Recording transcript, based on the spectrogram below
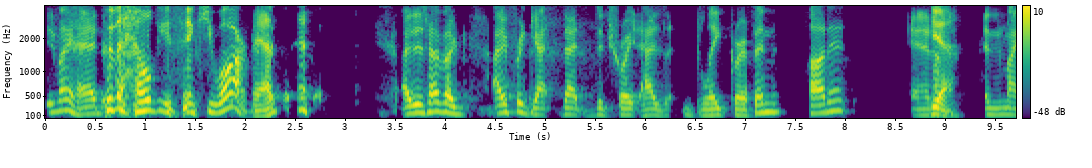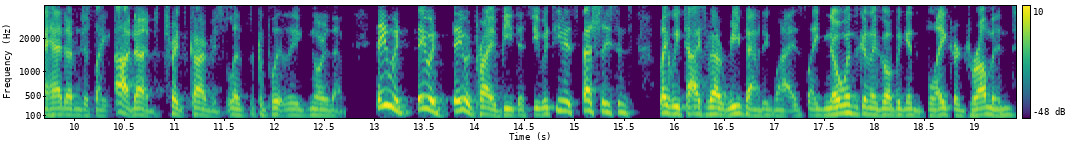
in my head. Who the hell do you think you are, man? I just have a. I forget that Detroit has Blake Griffin on it, and Yeah. just- and in my head, I'm just like, oh no, Detroit's garbage. Let's completely ignore them. They would, they would, they would probably beat this FIBA team, especially since, like we talked about rebounding wise, like no one's going to go up against Blake or Drummond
